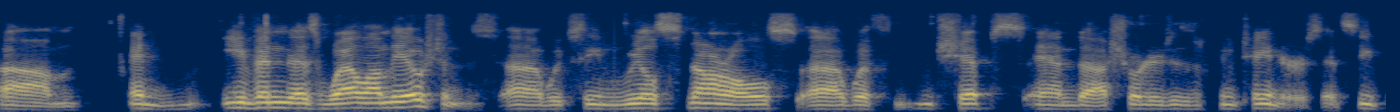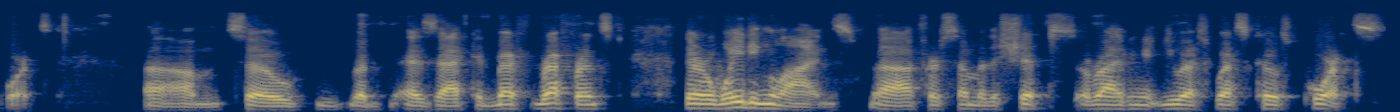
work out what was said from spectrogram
Um, and even as well on the oceans, uh, we've seen real snarls uh, with ships and uh, shortages of containers at seaports. Um, so, as Zach had referenced, there are waiting lines uh, for some of the ships arriving at U.S. West Coast ports,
